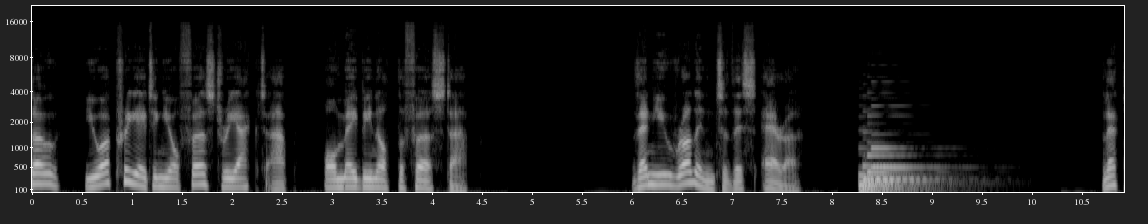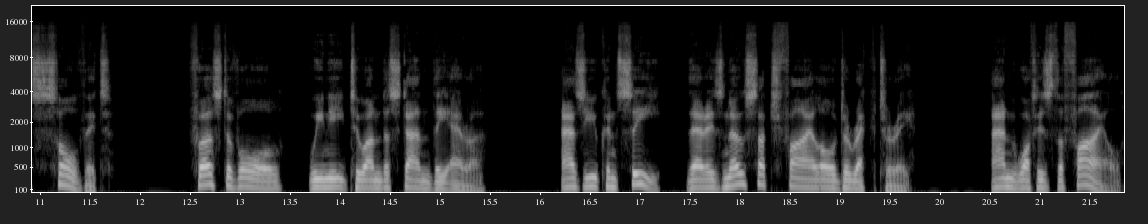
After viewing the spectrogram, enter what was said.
So, you are creating your first React app, or maybe not the first app. Then you run into this error. Let's solve it. First of all, we need to understand the error. As you can see, there is no such file or directory. And what is the file?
